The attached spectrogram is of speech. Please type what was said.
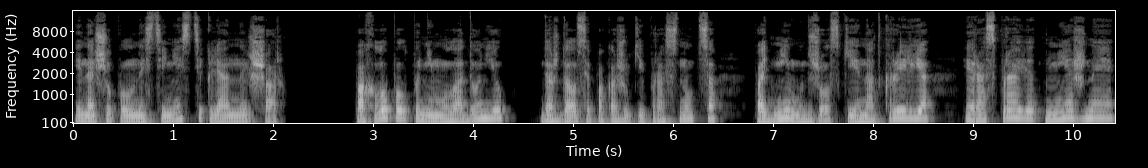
и нащупал на стене стеклянный шар. Похлопал по нему ладонью, дождался, пока жуки проснутся, поднимут жесткие надкрылья и расправят нежные,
